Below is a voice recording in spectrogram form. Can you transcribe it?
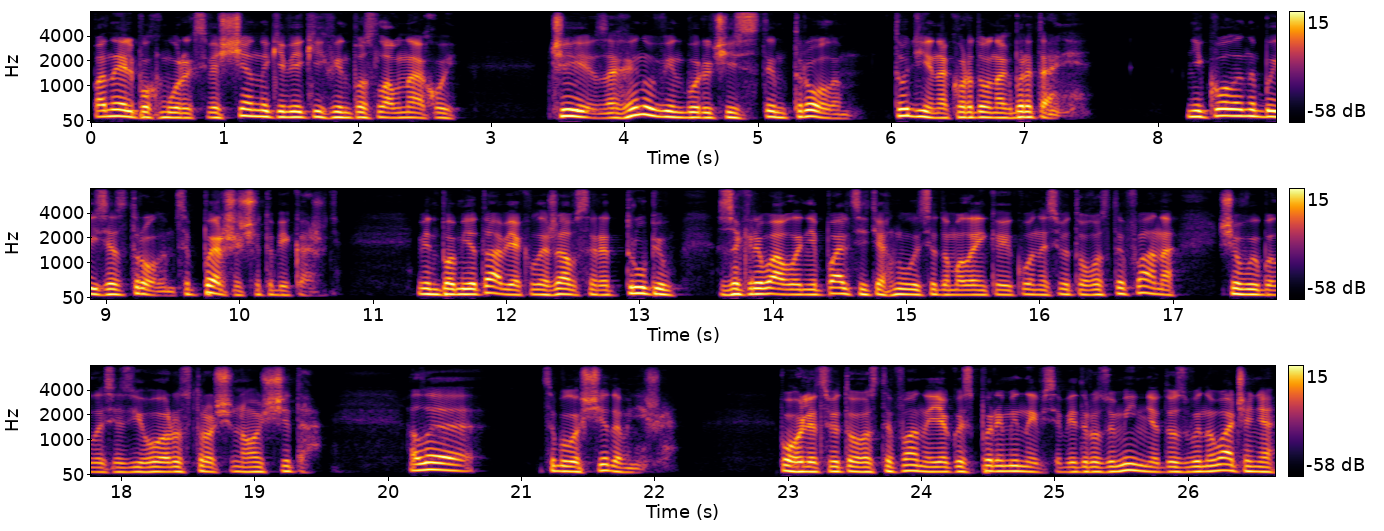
панель похмурих священників, яких він послав нахуй. Чи загинув він, борючись з тим тролем, тоді на кордонах Британії? Ніколи не бийся з тролем, це перше, що тобі кажуть. Він пам'ятав, як лежав серед трупів, закривавлені пальці тягнулися до маленької ікони святого Стефана, що вибилися з його розтрощеного щита. Але це було ще давніше. Погляд святого Стефана якось перемінився від розуміння до звинувачення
